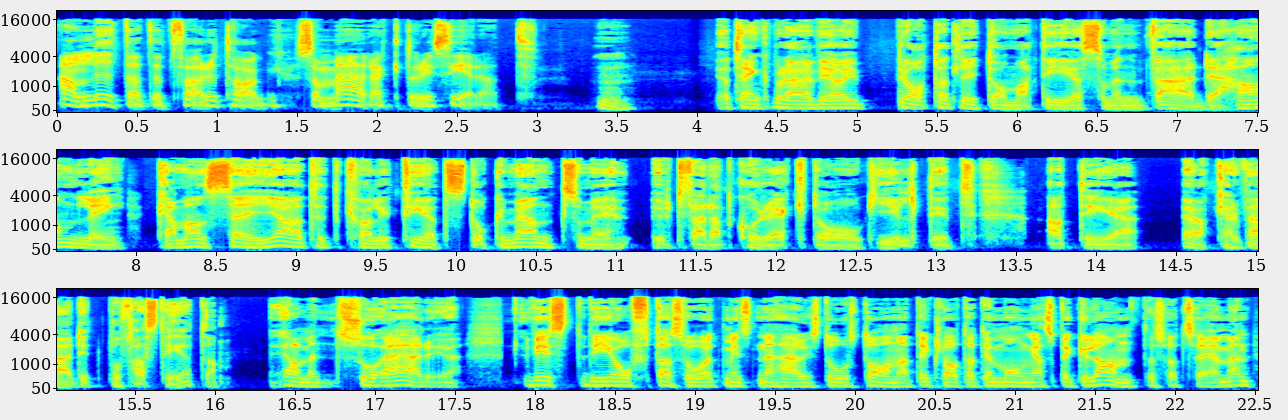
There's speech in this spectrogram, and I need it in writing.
anlitat ett företag som är auktoriserat. Mm. Jag tänker på det här, vi har ju pratat lite om att det är som en värdehandling. Kan man säga att ett kvalitetsdokument som är utfärdat korrekt och giltigt, att det ökar värdet på fastigheten? Ja, men så är det ju. Visst, det är ofta så, åtminstone här i storstan, att det är klart att det är många spekulanter så att säga. Men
